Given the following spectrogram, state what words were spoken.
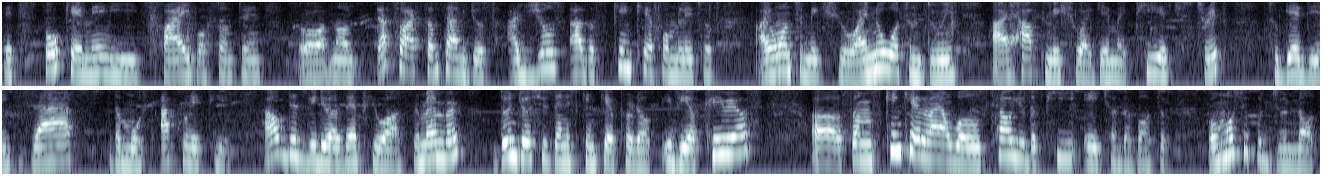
It's okay maybe it's five or something or not that's why I sometimes just adjust as a skincare formulator I want to make sure I know what I'm doing I have to make sure I get my pH strip to get the exact the most accurate pH. I hope this video has helped you out. Remember don't just use any skincare product. If you're curious uh, some skincare line will tell you the pH on the bottle but most people do not.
